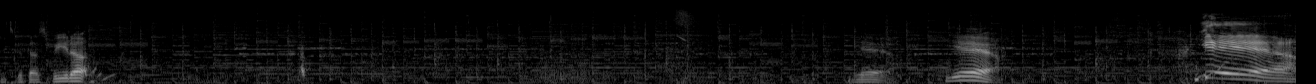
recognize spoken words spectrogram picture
Let's get that speed up. Yeah. Yeah. Yeah!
